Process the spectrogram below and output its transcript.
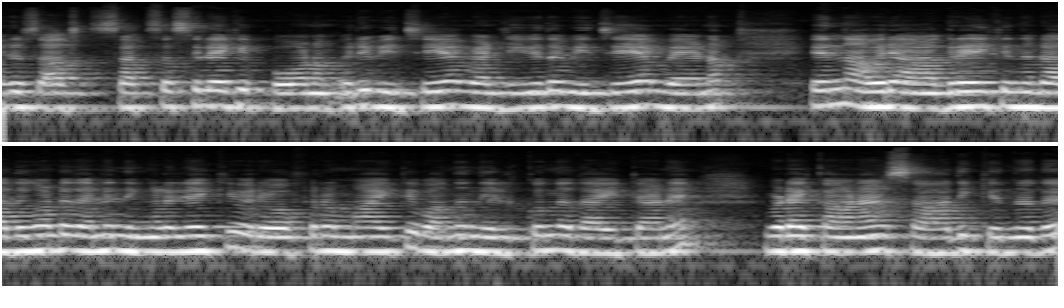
ഒരു സക്സസ്സിലേക്ക് പോകണം. ഒരു വിജയം വേണം ജീവിത വിജയം വേണം എന്ന് അവർ ആഗ്രഹിക്കുന്നുണ്ട്. അതുകൊണ്ട് തന്നെ നിങ്ങളിലേക്ക് ഒരു ഓഫറുമായിട്ട് വന്ന് നിൽക്കുന്നതായിട്ടാണ് ഇവിടെ കാണാൻ സാധിക്കുന്നത്.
